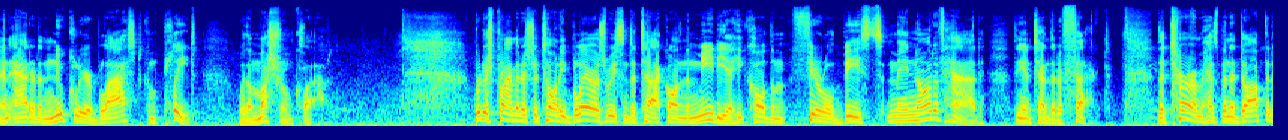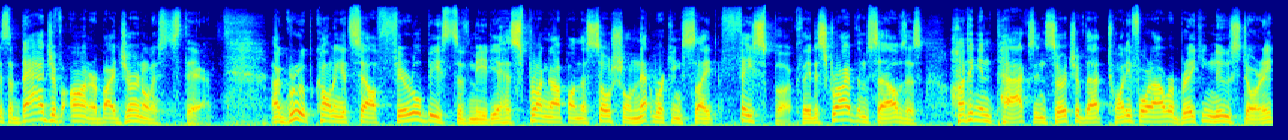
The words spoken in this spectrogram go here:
and added a nuclear blast complete with a mushroom cloud. British Prime Minister Tony Blair's recent attack on the media, he called them feral beasts, may not have had the intended effect. The term has been adopted as a badge of honor by journalists there. A group calling itself Feral Beasts of Media has sprung up on the social networking site Facebook. They describe themselves as hunting in packs in search of that 24-hour breaking news story,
